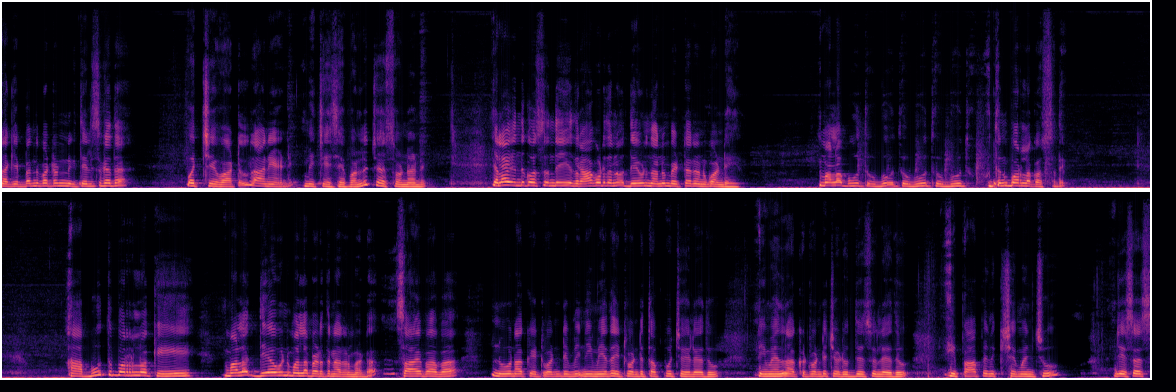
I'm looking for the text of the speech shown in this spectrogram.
నాకు ఇబ్బంది పట్టడం నీకు తెలుసు కదా. వచ్చే వాటలు రానియండి. మీరు చేసే పనులు చేస్తుండండి ఇలా ఎందుకు వస్తుంది? ఇది రాకూడదని దేవుడు దండం పెట్టారనుకోండి. మళ్ళా బూతు బూతు బూతు బూతు బూతుని బొర్రలోకి వస్తుంది. ఆ బూత్ బొర్రలోకి మళ్ళీ దేవుణ్ణి మళ్ళీ పెడుతున్నారనమాట సాయిబాబా నువ్వు నాకు ఎటువంటి నీ మీద ఎటువంటి తప్పు చేయలేదు. నీ మీద నాకు ఎటువంటి చెడు ఉద్దేశం లేదు. ఈ పాపని క్షమించు. జీసస్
